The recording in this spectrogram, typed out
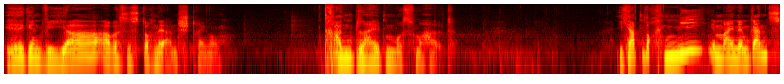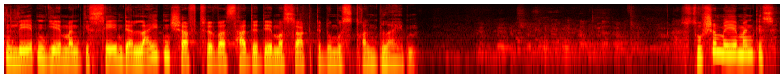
irgendwie ja, aber es ist doch eine Anstrengung. Dranbleiben muss man halt. Ich habe noch nie in meinem ganzen Leben jemanden gesehen, der Leidenschaft für was hatte, dem er sagte, du musst dranbleiben. Hast du schon mal jemanden gesehen?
